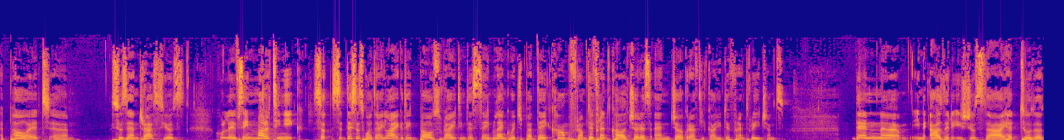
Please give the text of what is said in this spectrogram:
a poet, um, Suzanne Dracius, who lives in Martinique. So, so, this is what I like. They both write in the same language, but they come from different cultures and geographically different regions. Then, uh, in other issues, uh, I had two,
